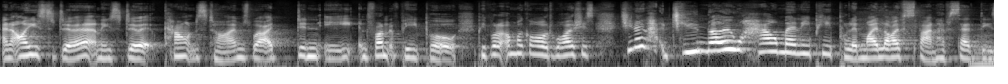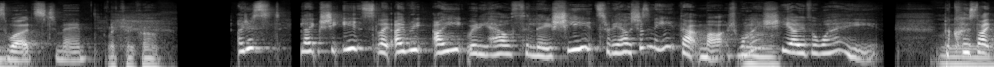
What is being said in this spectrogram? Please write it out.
And I used to do it, and I used to do it countless times where I didn't eat in front of people. People are like, "Oh my god, why is she?" Do you know? how- Do you know how many people in my lifespan have said these Mm. words to me? Okay, go on. I just like she eats like I re- I eat really healthily. She eats really healthy. She doesn't eat that much. Why is she overweight? Because like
